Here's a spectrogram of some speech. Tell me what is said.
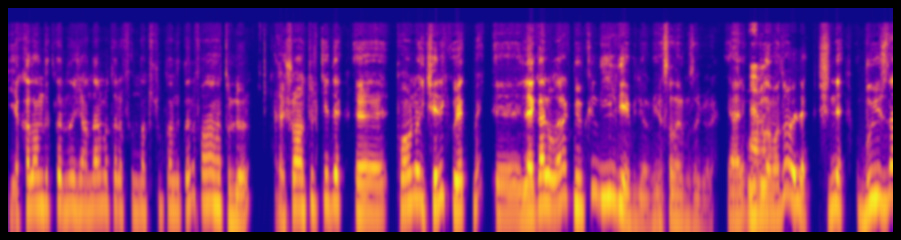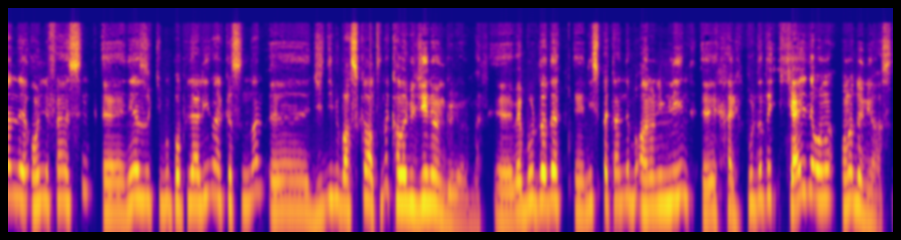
yakalandıklarını, jandarma tarafından tutuklandıklarını falan hatırlıyorum. Yani şu an Türkiye'de e, porno içerik üretmek e, legal olarak mümkün değil diye biliyorum yasalarımıza göre. Yani evet. uygulamada öyle. Şimdi bu yüzden de OnlyFans'in e, ne yazık ki bu popülerliğin arkasından e, ciddi bir baskı altında kalabileceğini öngörüyorum ben. E, ve burada da e, nispeten de bu anonimliğin e, hani burada da hikaye de ona ona dönüyor aslında.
